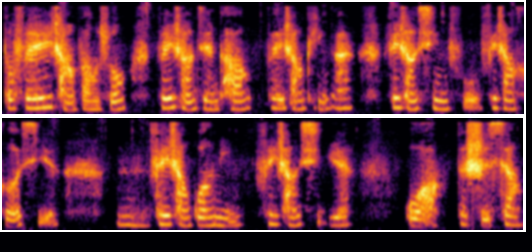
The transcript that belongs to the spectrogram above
都非常放松，非常健康，非常平安，非常幸福，非常和谐，嗯，非常光明，非常喜悦。我的实相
